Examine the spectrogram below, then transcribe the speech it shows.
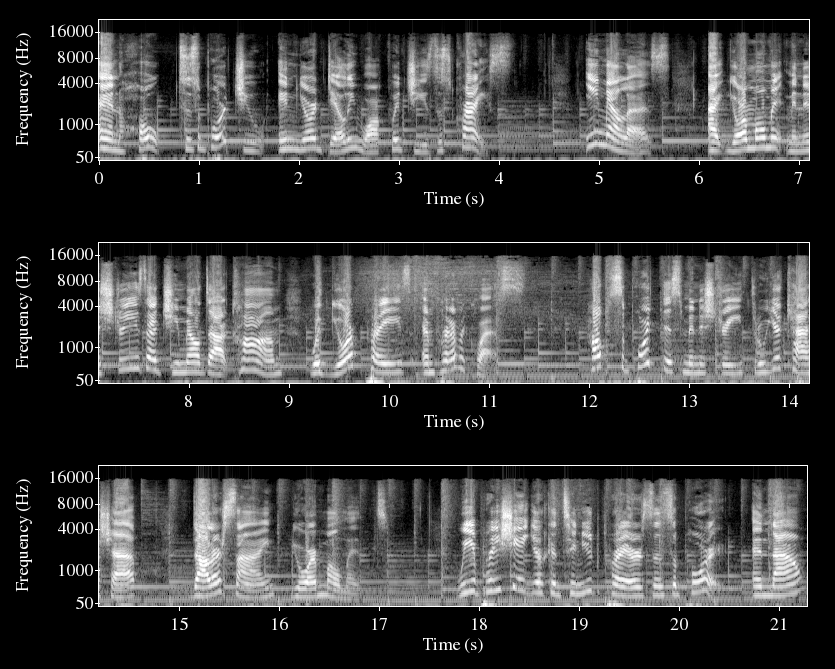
and hope to support you in your daily walk with Jesus Christ. Email us at yourmomentministries at gmail.com with your praise and prayer requests. Help support this ministry through your Cash App, dollar sign, your moment. We appreciate your continued prayers and support. And now,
